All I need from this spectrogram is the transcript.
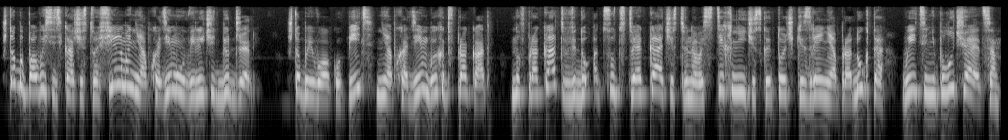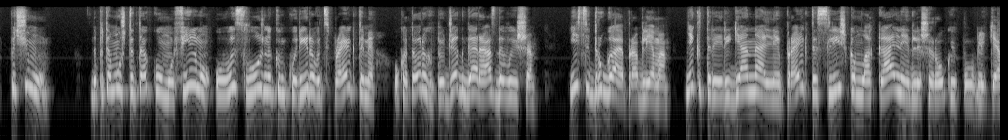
Чтобы повысить качество фильма, необходимо увеличить бюджет. Чтобы его окупить, необходим выход в прокат. Но в прокат, ввиду отсутствия качественного с технической точки зрения продукта, выйти не получается. Почему? Да потому что такому фильму, увы, сложно конкурировать с проектами, у которых бюджет гораздо выше. Есть и другая проблема. Некоторые региональные проекты слишком локальные для широкой публики.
